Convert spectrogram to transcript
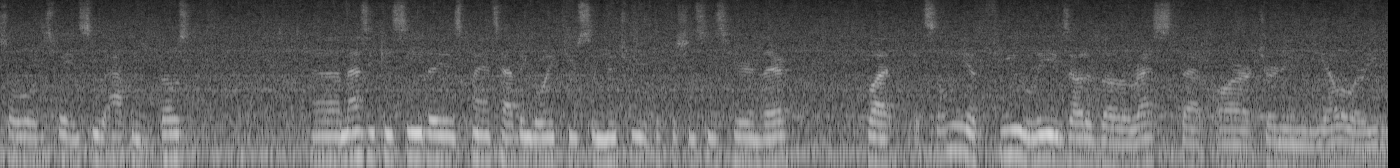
so we'll just wait and see what happens with those. Um, as you can see, these plants have been going through some nutrient deficiencies here and there, but it's only a few leaves out of the rest that are turning yellow or even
